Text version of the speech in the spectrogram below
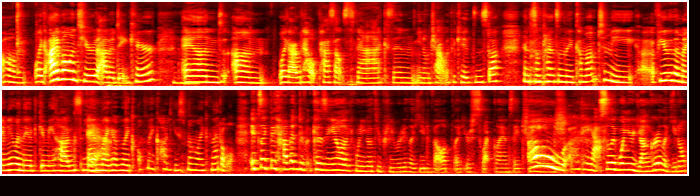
um like I volunteered at a daycare Mhm. and um like I would help pass out snacks and you know chat with the kids and stuff and sometimes when they'd come up to me a few of them I knew and they would give me hugs Yeah. and like I'm like oh my god you smell like metal It's like they haven't because you know like when you go through puberty, like you develop like your sweat glands they change. oh okay yeah So like when you're younger, like you don't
